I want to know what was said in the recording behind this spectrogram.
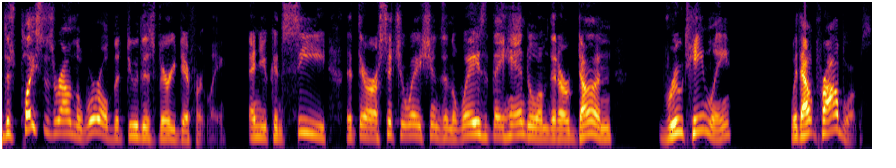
there's places around the world that do this very differently, and you can see that there are situations and the ways that they handle them that are done routinely without problems.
